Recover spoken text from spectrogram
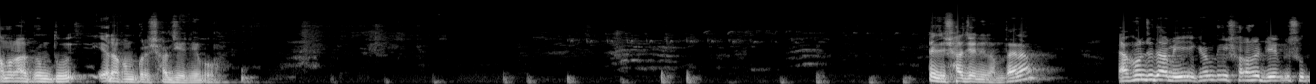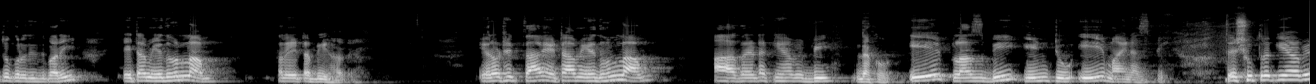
আমরা কিন্তু এরকম করে সাজিয়ে নেব। এই যে সাজিয়ে নিলাম, তাই না? এখন যদি আমি এখান থেকে সরাসরি ডিরেক্টলি সূত্র করে দিতে পারি, এটা আমি এ ধরলাম, তাহলে এটা বি হবে। এরও ঠিক তাই, এটা আমি এ ধরলাম, আর তাহলে এটা কী হবে বি দেখো A plus B into A minus B তো এর সূত্র কী হবে?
